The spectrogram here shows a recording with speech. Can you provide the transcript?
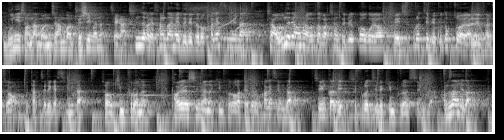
문의 전화 먼저 한번 주시면 제가 친절하게 상담해 드리도록 하겠습니다. 자, 오늘 영상 여기서 마쳐 드릴 거고요. 저희 치프로TV 구독, 좋아요, 알림 설정 부탁드리겠습니다. 저 김프로는 더 열심히 하는 김프로가 되도록 하겠습니다. 지금까지 치프로TV 김프로였습니다. 감사합니다.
